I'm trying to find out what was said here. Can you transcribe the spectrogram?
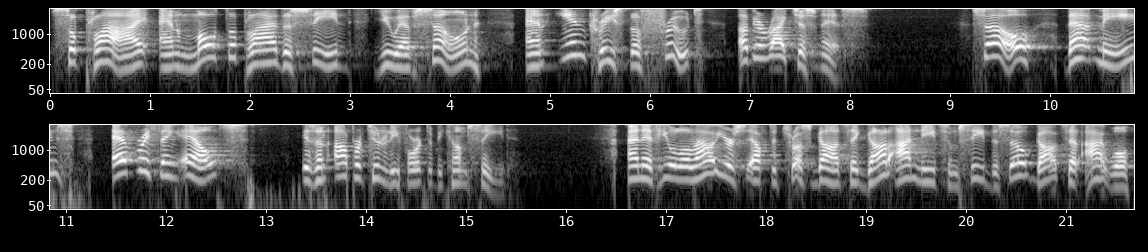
supply and multiply the seed you have sown and increase the fruit of your righteousness. So that means everything else is an opportunity for it to become seed. And if you'll allow yourself to trust God, say, God, I need some seed to sow, God said, I will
